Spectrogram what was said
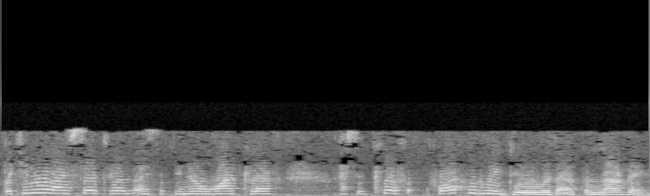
But you know what I said to him? I said, you know what, Cliff? I said, Cliff, what would we do without the loving?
